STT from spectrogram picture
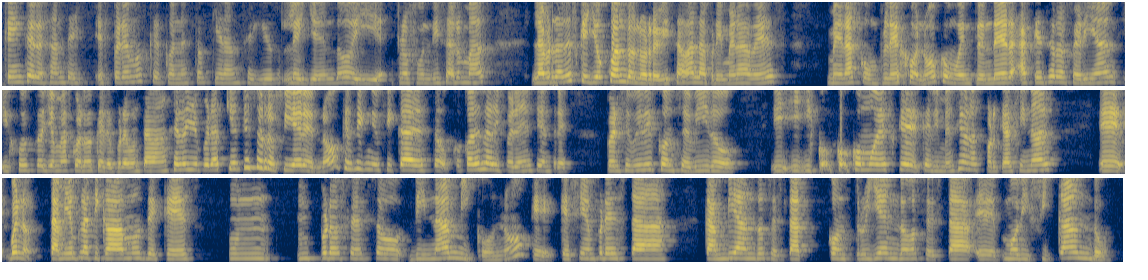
Qué interesante. Esperemos que con esto quieran seguir leyendo y profundizar más. La verdad es que yo cuando lo revisaba la primera vez, me era complejo, ¿no? Como entender a qué se referían y justo yo me acuerdo que le preguntaba a Ángel, oye, pero a qué se refiere, ¿no? ¿Qué significa esto? ¿Cuál es la diferencia entre percibido y concebido? ¿Y, cómo es que, dimensionas? Porque al final, eh, bueno, también platicábamos de que es un, proceso dinámico, ¿no? Que, siempre está cambiando, se está construyendo, se está eh, modificando.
